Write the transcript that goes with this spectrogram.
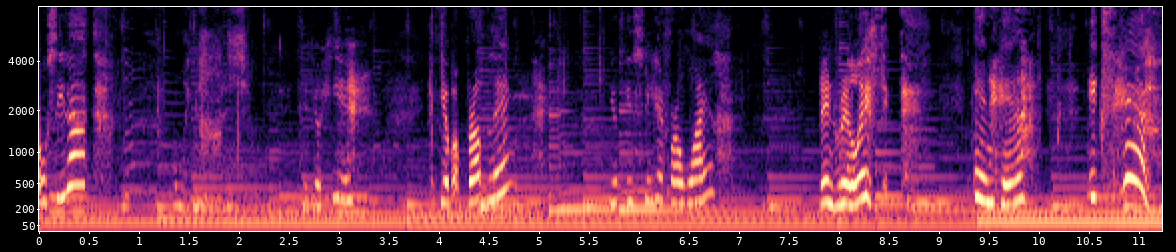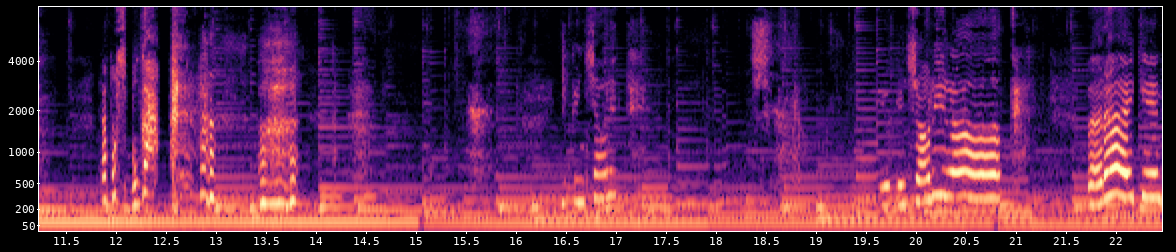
Oh, see that? Oh my gosh. You're here, if you have a problem, you can stay here for a while. Then release it. Inhale, exhale. Tapos buga. you can shout it. You can shout it out, but I can't.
